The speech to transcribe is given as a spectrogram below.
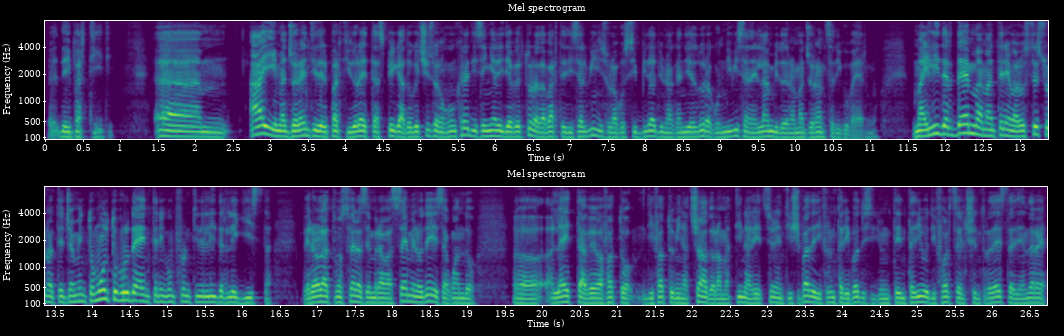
eh, dei partiti. Ehm, ai maggiorenti del partito Letta ha spiegato che ci sono concreti segnali di apertura da parte di Salvini sulla possibilità di una candidatura condivisa nell'ambito della maggioranza di governo. Ma il leader Dem manteneva lo stesso un atteggiamento molto prudente nei confronti del leader leghista. Però l'atmosfera sembrava assai meno tesa quando Uh, Letta aveva fatto, di fatto minacciato la mattina le elezioni anticipate di fronte all'ipotesi di un tentativo di forza del centrodestra di andare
